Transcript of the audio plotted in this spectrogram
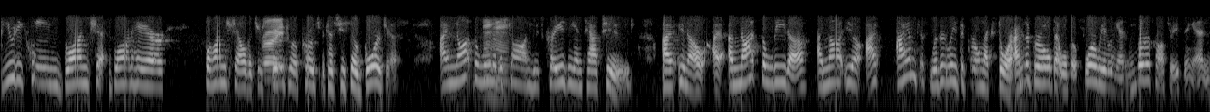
beauty queen, blonde ch- blonde hair, bombshell that you're Right. scared to approach because she's so gorgeous. I'm not the Luna Mhm. Vachon who's crazy and tattooed. I, you know, I, I'm not the Lita. I'm not, you know, I, I am just literally the girl next door. I'm the girl that will go four wheeling and motocross racing and,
